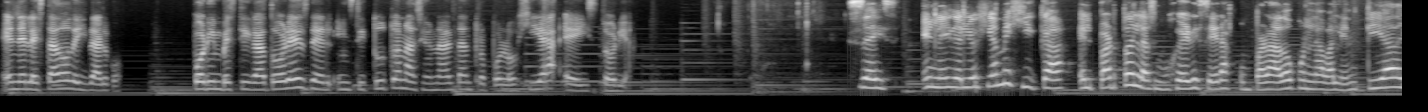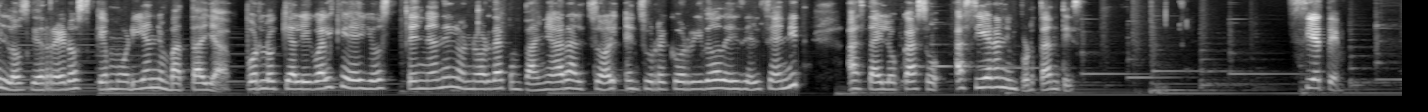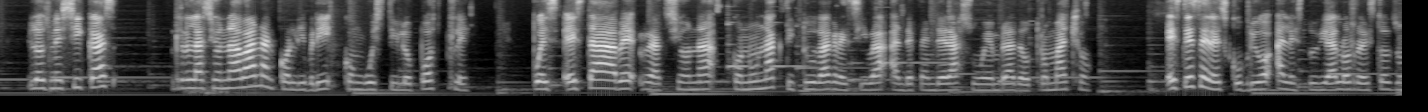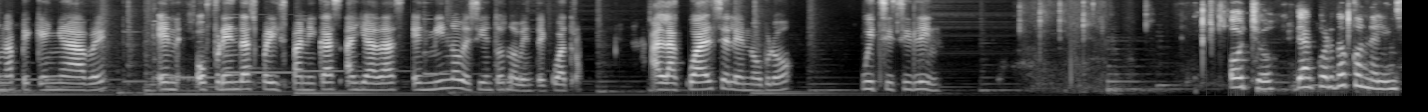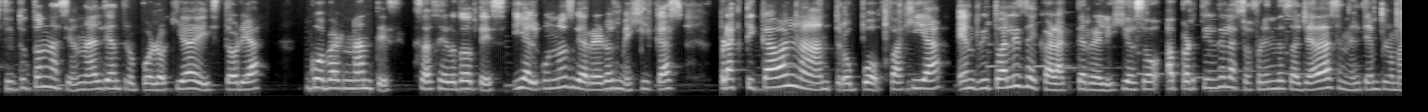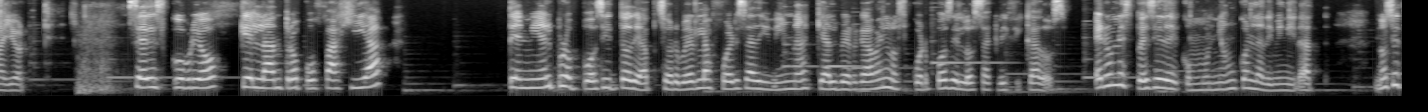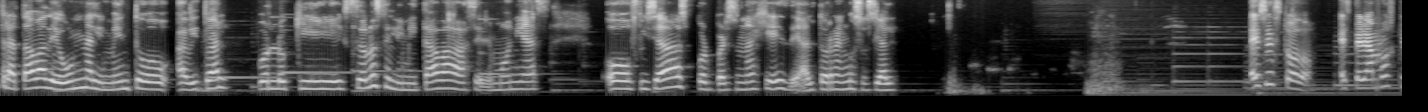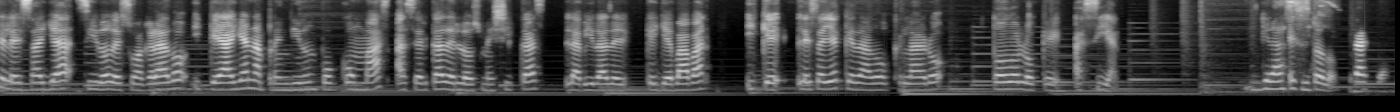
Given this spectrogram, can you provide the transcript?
en el estado de Hidalgo, por investigadores del Instituto Nacional de Antropología e Historia. 6. En la ideología mexica, el parto de las mujeres era comparado con la valentía de los guerreros que morían en batalla, por lo que al igual que ellos, tenían el honor de acompañar al sol en su recorrido desde el cenit hasta el ocaso, así eran importantes. 7. Los mexicas relacionaban al colibrí con Huitzilopochtli, pues esta ave reacciona con una actitud agresiva al defender a su hembra de otro macho. Este se descubrió al estudiar los restos de una pequeña ave en ofrendas prehispánicas halladas en 1994, a la cual se le nombró Huitzilin. 8. De acuerdo con el Instituto Nacional de Antropología e Historia, gobernantes, sacerdotes y algunos guerreros mexicas practicaban la antropofagía en rituales de carácter religioso a partir de las ofrendas halladas en el Templo Mayor. Se descubrió que la antropofagía tenía el propósito de absorber la fuerza divina que albergaba en los cuerpos de los sacrificados. Era una especie de comunión con la divinidad. No se trataba de un alimento habitual, por lo que solo se limitaba a ceremonias oficiadas por personajes de alto rango social. Eso es todo. Esperamos que les haya sido de su agrado y que hayan aprendido un poco más acerca de los mexicas, la vida que llevaban y que les haya quedado claro todo lo que hacían. Gracias. Eso es todo. Gracias.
